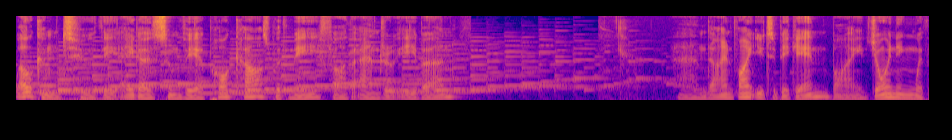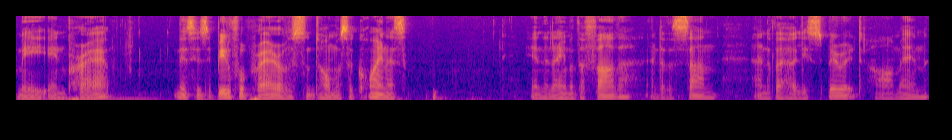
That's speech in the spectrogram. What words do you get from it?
Welcome to the Ego Sum Via podcast with me, Father Andrew Eburn. And I invite you to begin by joining with me in prayer. This is a beautiful prayer of St. Thomas Aquinas. In the name of the Father, and of the Son, and of the Holy Spirit. Amen.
